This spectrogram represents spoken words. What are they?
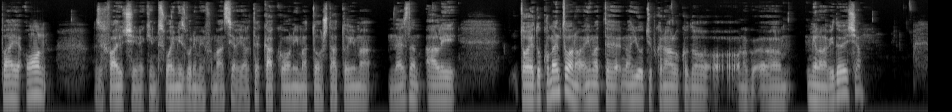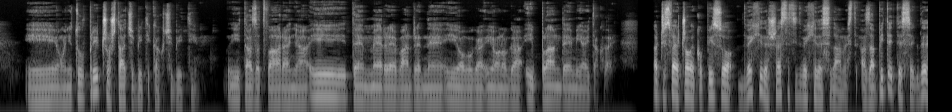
pa je on, zahvaljujući nekim svojim izvorima informacija, jel te, kako on ima to, šta to ima, ne znam, ali to je dokumentovano, imate na YouTube kanalu kod onog um, Milana Vidovića i on je tu pričao šta će biti, kako će biti i ta zatvaranja i te mere vanredne i ovoga i onoga i pandemija i tako dalje. Znači sve je čovek opisao 2016. i 2017. A zapitajte se gde,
